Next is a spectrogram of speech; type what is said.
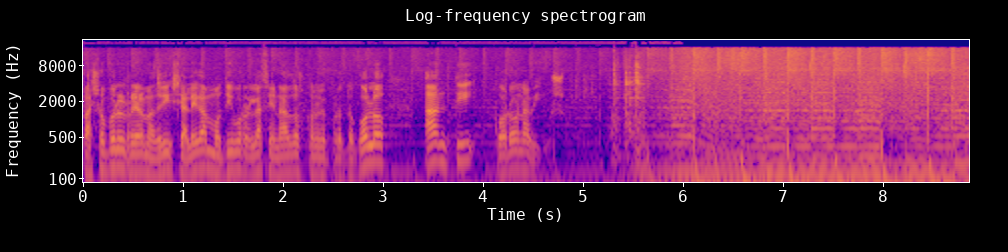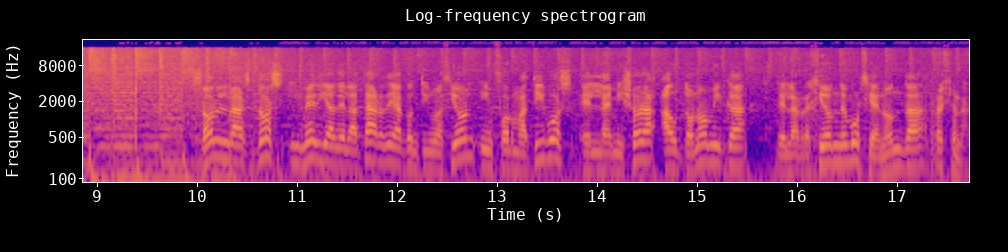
pasó por el Real Madrid. Se alegan motivos relacionados con el protocolo anti-coronavirus. Son las dos y media de la tarde. A continuación, informativos en la emisora autonómica de la región de Murcia, en Onda Regional.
